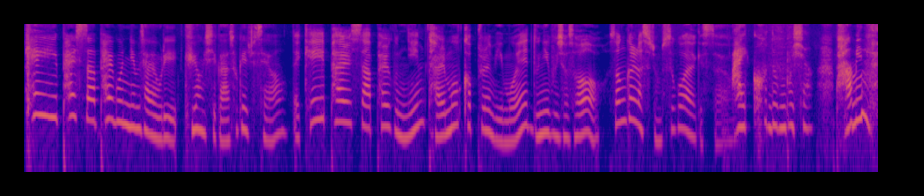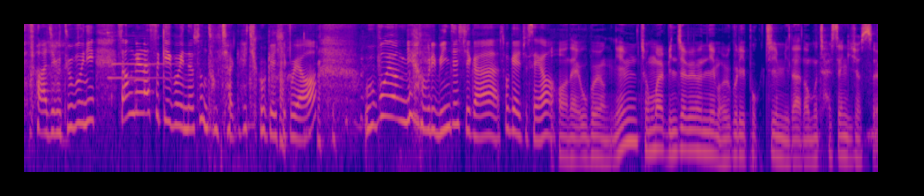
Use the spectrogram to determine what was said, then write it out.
K8489님 사연 우리 규영 씨가 소개해 주세요. 네, K8489님 달무 커플 미모에 눈이 부셔서 선글라스 좀 쓰고 와야겠어요. 아이코 눈부셔. 밤인데도 아직 두 분이 선글라스 끼고 있는 손동작 해주고 계시고요. 우보영님 우리 민재 씨가 소개해 주세요. 어, 네, 우보영님 정말 민재 배우님 얼굴이 복지입니다. 너무 잘생기셨어요.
